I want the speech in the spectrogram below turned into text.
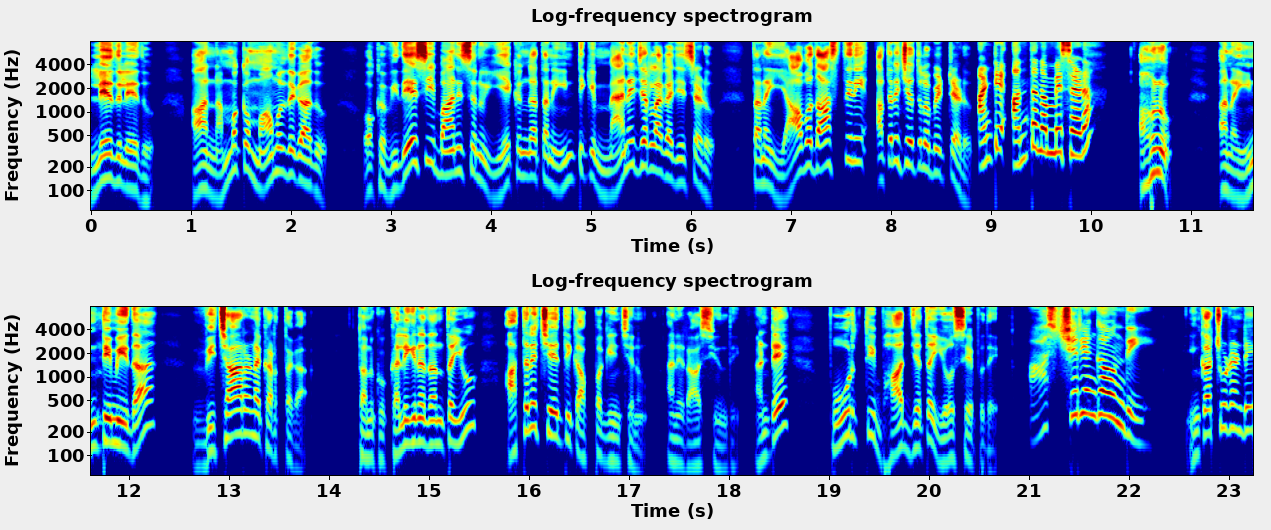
లేదు లేదు. ఆ నమ్మకం మామూలుది కాదు. ఒక విదేశీ బానిసను ఏకంగా తన ఇంటికి మేనేజర్లాగా చేశాడు. తన యావదాస్తిని అతని చేతిలో పెట్టాడు. అంటే అంత నమ్మేశాడా? అవును. అన ఇంటి మీద విచారణకర్తగా తనకు కలిగినదంతయు అతని చేతికి అప్పగించెను అని రాసియుంది అంటే పూర్తి బాధ్యత యోసేపుదే. ఆశ్చర్యంగా ఉంది. ఇంకా చూడండి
